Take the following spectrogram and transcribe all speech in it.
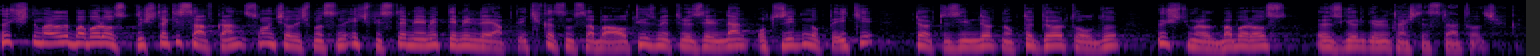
3 numaralı Babaros dıştaki safkan son çalışmasını iç pistte Mehmet Demir'le yaptı. 2 Kasım sabahı 600 metre üzerinden 37.2 424.4 oldu. 3 numaralı Babaros Özgür Gönültaş'ta start alacak.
